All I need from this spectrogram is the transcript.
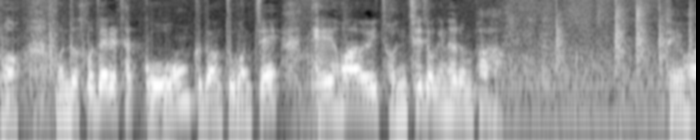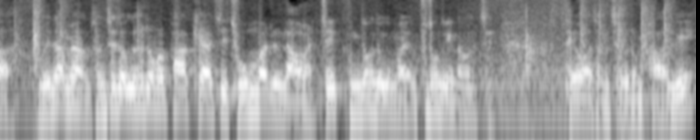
어, 먼저 소재를 찾고 그 다음 두 번째 대화의 전체적인 흐름 파악. 대화. 왜냐면 전체적인 흐름을 파악해야지 좋은 말을 나올지 긍정적인 말, 부정적인 나올지 대화 전체 흐름 파악이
